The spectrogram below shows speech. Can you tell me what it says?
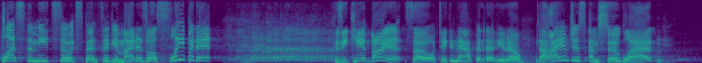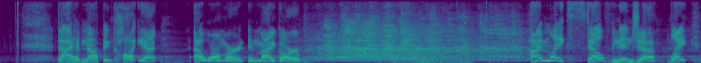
Plus, the meat's so expensive, you might as well sleep in it because you can't buy it, so take a nap in it, you know? Now, I am just, I'm so glad that I have not been caught yet at Walmart in my garb. I'm like stealth ninja. Like,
